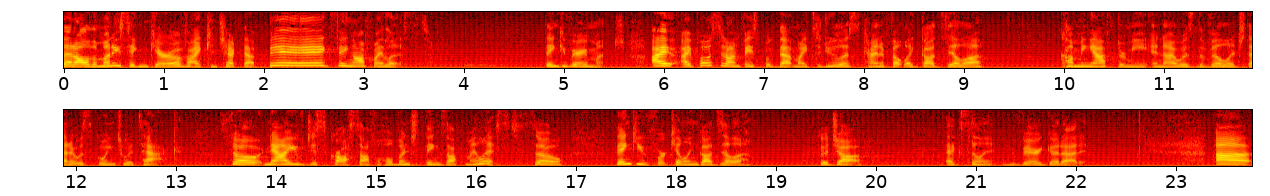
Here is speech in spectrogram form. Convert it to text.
that all the money's taken care of, I can check that big thing off my list. Thank you very much. I, I posted on Facebook that my to do list kind of felt like Godzilla coming after me, and I was the village that it was going to attack. So now you've just crossed off a whole bunch of things off my list. So thank you for killing Godzilla. Good job. Excellent. You're very good at it. Uh,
